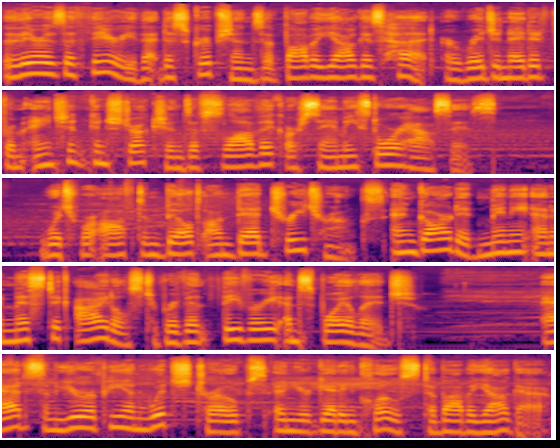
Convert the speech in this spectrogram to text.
There is a theory that descriptions of Baba Yaga's hut originated from ancient constructions of Slavic or Sami storehouses, which were often built on dead tree trunks and guarded many animistic idols to prevent thievery and spoilage. Add some European witch tropes, and you're getting close to Baba Yaga.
